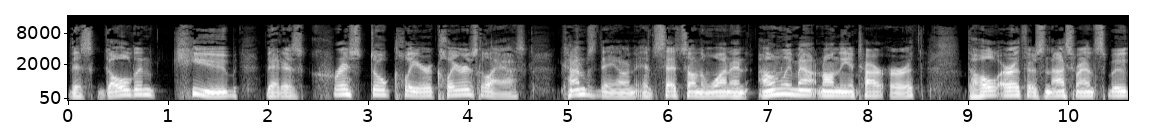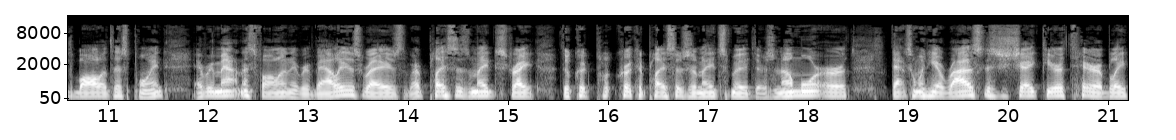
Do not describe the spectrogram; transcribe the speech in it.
this golden cube that is crystal clear, clear as glass, comes down and sets on the one and only mountain on the entire earth. The whole earth is a nice round smooth ball at this point. Every mountain has fallen, every valley is raised, the red places are made straight, the crooked places are made smooth. There's no more earth. That's when he arises to shake the earth terribly.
